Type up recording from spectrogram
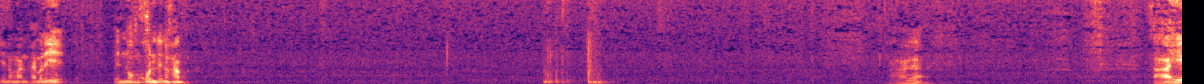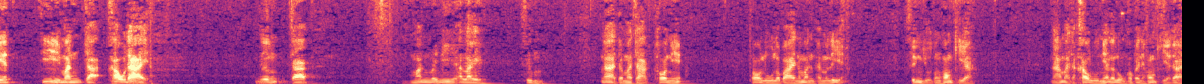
นนี้น้ำมันไพรมารีเป็นนมข้นเลยนะครับเอาละสาเหตุที่มันจะเข้าได้ เรื่องจากมันไม่มีอะไรซึม น่าจะมาจากท่อนี้ ท่อรูระบายน้ำมันไพรมารีซึ่งอยู่ตรงห้องเกียร์ น้ำอาจจะเข้ารูนี้แล้วลงเข้าไปในห้องเกียร์ได้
